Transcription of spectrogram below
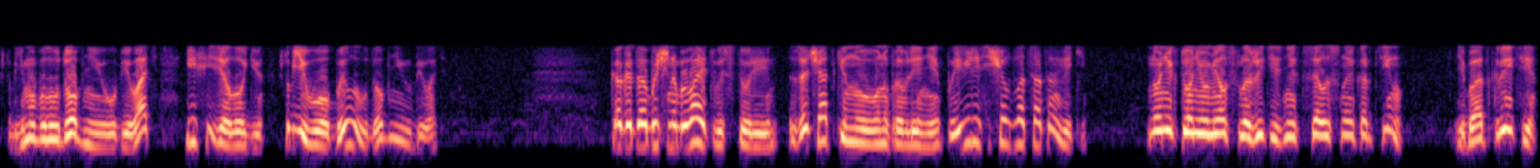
чтобы ему было удобнее убивать, и физиологию, чтобы его было удобнее убивать. Как это обычно бывает в истории, зачатки нового направления появились еще в 20 веке. Но никто не умел сложить из них целостную картину, ибо открытие,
